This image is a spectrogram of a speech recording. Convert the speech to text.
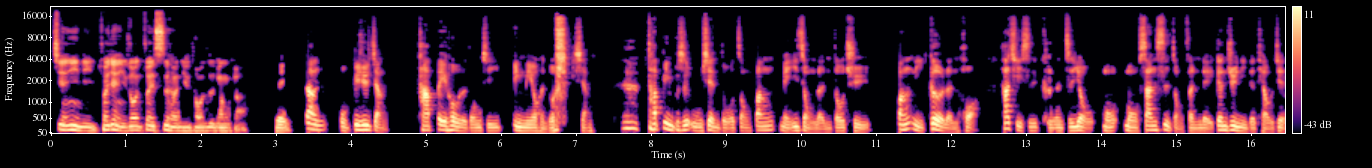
建议你推荐你说最适合你的投资方法。对，但我必须讲，它背后的东西并没有很多 选项，它并不是无限多种，帮每一种人都去帮你个人化。它其实可能只有某某三四种分类，根据你的条件，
